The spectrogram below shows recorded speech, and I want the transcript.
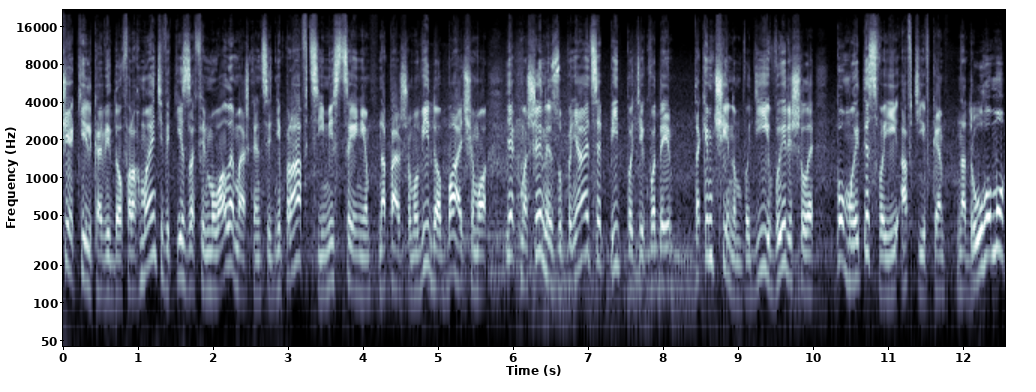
Ще кілька відеофрагментів, які зафільмували мешканці Дніпра в цій місцині. На першому відео бачимо, як машини зупиняються під потік води. Таким чином водії вирішили помити свої автівки. На другому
